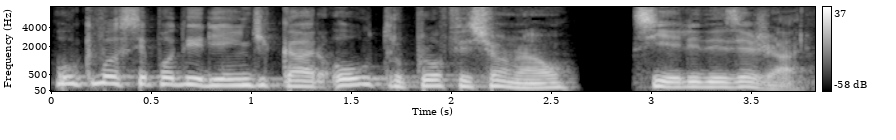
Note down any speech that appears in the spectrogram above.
ou que você poderia indicar outro profissional se ele desejar.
